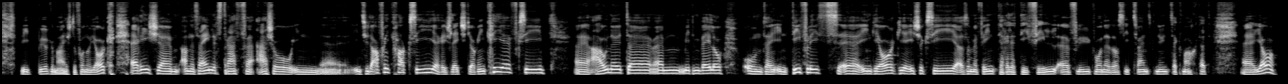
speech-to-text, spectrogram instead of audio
wie die Bürgermeister von New York. Er ist ähm, an einem ähnliches Treffen auch schon in, äh, in Südafrika gewesen. Er ist letztes Jahr in Kiew gewesen äh, auch nicht äh, ähm, mit dem Velo. Und äh, in Tiflis äh, in Georgien ist er gewesen. Also man findet relativ viel äh, Flüge, die er da seit 2019 gemacht hat. Äh, ja,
